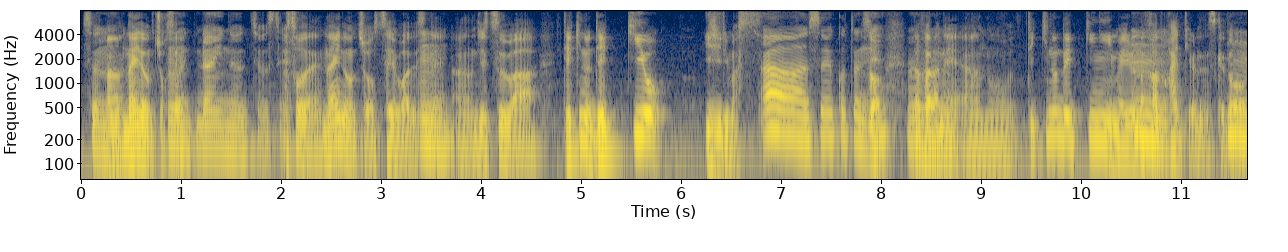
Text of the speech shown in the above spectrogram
そあの難易度の調整、うんラインの調整。そうだね。難易度の調整はですね、うん。あの実は敵のデッキをいじります。ああそういうことね。そう。だからね、あの敵のデッキに今いろんなカードが入ってくるんですけど、うん。う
